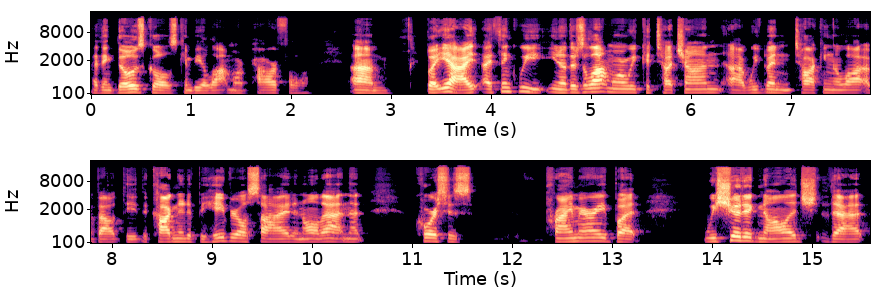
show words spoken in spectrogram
i think those goals can be a lot more powerful. Um, but yeah I, I think we you know there's a lot more we could touch on. Uh, we've been talking a lot about the the cognitive behavioral side and all that and that of course is primary but we should acknowledge that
